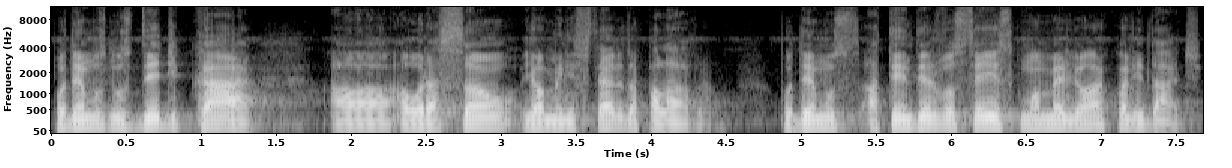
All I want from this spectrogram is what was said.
Podemos nos dedicar à oração e ao ministério da palavra. Podemos atender vocês com uma melhor qualidade.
